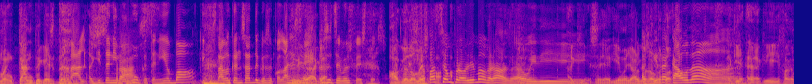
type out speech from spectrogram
M'encanta aquesta. Val, aquí tenim Ostres. algú que tenia bo i que estava cansat de que se colàs Sí, a les seves festes. O que només... Això pot ser un problema gros, eh? Vull dir... Aquí, sí, aquí a Mallorca, Aquí sobretot. recauda... Aquí, aquí fan...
